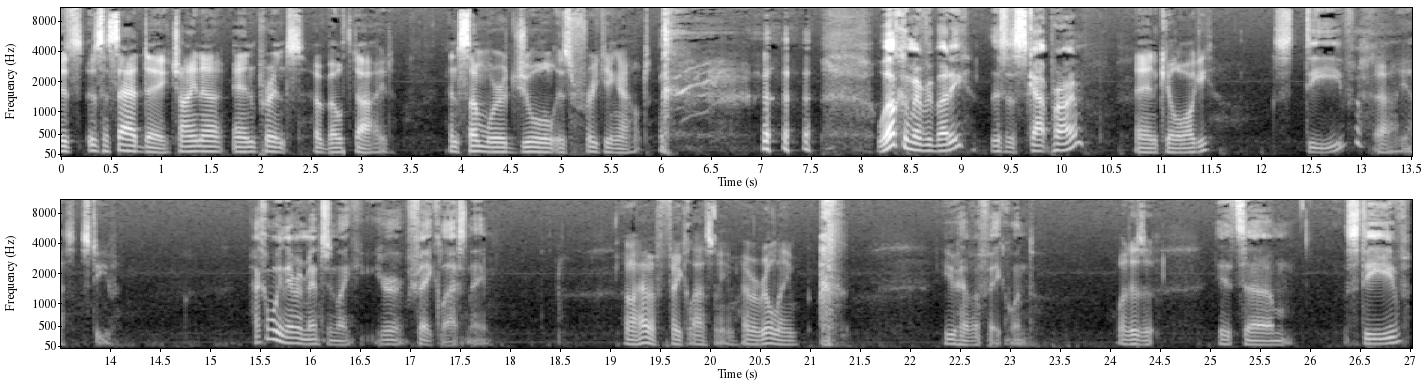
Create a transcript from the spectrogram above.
It's, it's a sad day. Chyna and Prince have both died, and somewhere Jewel is freaking out. Welcome, everybody. This is Scott Prime, And Kilowoggy. Steve. Uh, yes, Steve. How come we never mentioned like your fake last name? I don't have a fake last name. I have a real name. You have a fake one. What is it? It's um, Steve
